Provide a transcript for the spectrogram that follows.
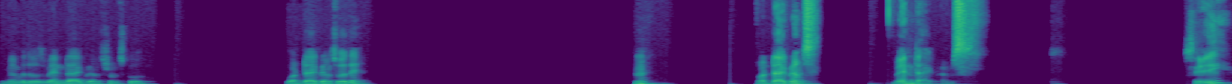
Remember those Venn diagrams from school? What diagrams were they? Hmm? What diagrams? Venn diagrams. See?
